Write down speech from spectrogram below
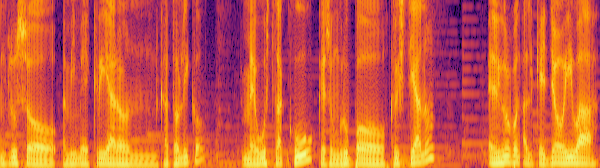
Incluso a mí me criaron católico. Me gusta Q, que es un grupo cristiano. El grupo al que yo iba,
